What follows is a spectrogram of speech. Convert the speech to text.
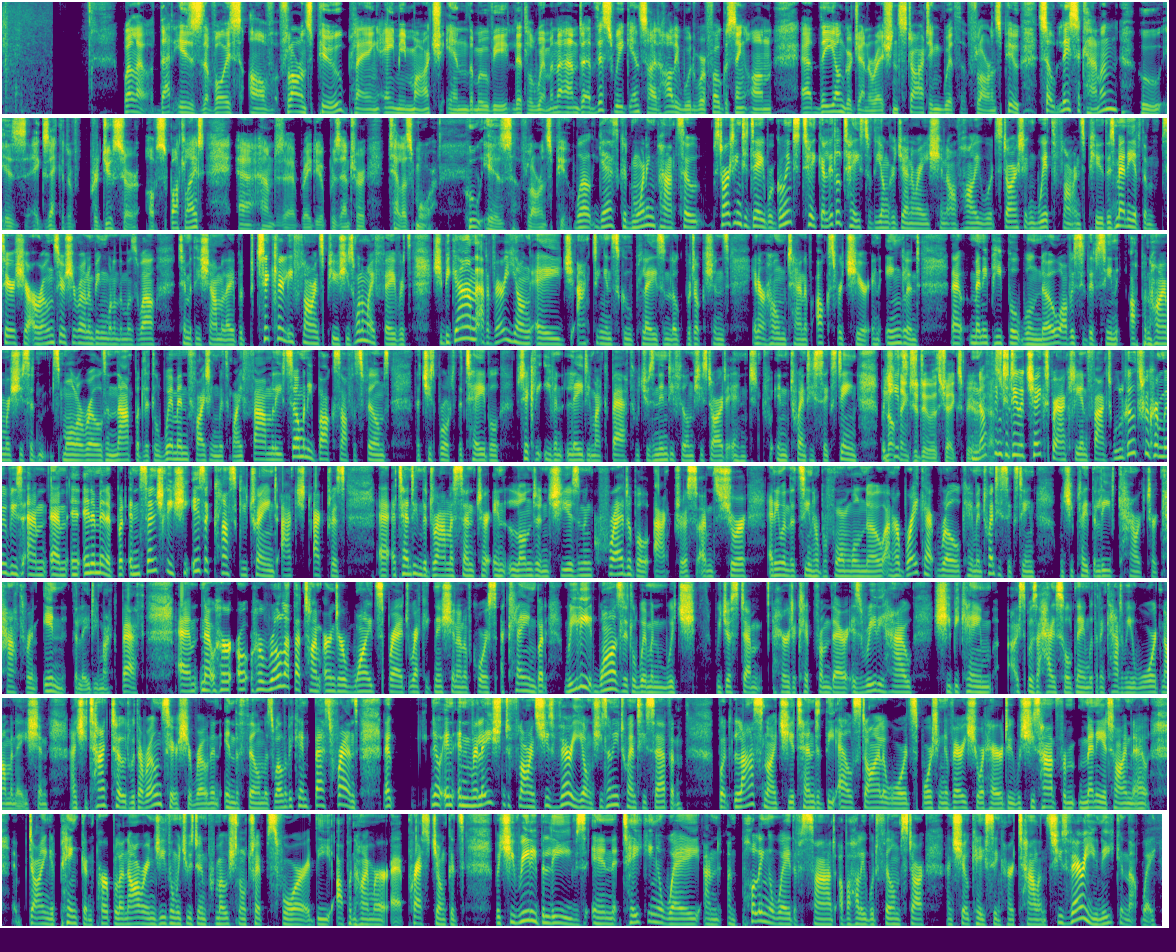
Well, now, that is the voice of Florence Pugh playing Amy March in the movie Little Women. And uh, this week, Inside Hollywood, we're focusing on uh, the younger generation, starting with Florence Pugh. So, Lisa Cannon, who is executive producer of Spotlight uh, and uh, radio presenter, tell us more. Who is Florence Pugh? Well, yes, good morning, Pat. So, starting today, we're going to take a little taste of the younger generation of Hollywood, starting with Florence Pugh. There's many of them, Saoirse, our own Saoirse Ronan being one of them as well, Timothée Chalamet, but particularly Florence Pugh. She's one of my favourites. She began at a very young age acting in school plays and local productions in her hometown of Oxfordshire in England. Now, many people will know, obviously, they've seen Oppenheimer. She's had smaller roles in that, but Little Women, Fighting with My Family, so many box office films that she's brought to the table, particularly even Lady Macbeth, which was an indie film she starred in in 2016. But Nothing to do with Shakespeare. Nothing to do said. with Shakespeare, actually. In fact, we'll go through her movies um, um, in, in a minute. But essentially, she is a classically trained act- actress uh, attending the Drama Centre in London. She is an incredible actress. I'm sure anyone that's seen her perform will know. And her breakout role came in 2016 when she played the lead character Catherine in The Lady Macbeth. Um, now, her her role at that time earned her widespread recognition and, of course, acclaim. But really, it was Little Women, which we just um, heard a clip from there, is really how she became, I suppose, a household name with an Academy Award nomination. And she tag toed with her own Saoirse Ronan in the film as well and became best friends. Now, you know, in, in relation to Florence, she's very young. She's only 27. But last night she attended the Elle Style Awards sporting a very short hairdo, which she's had for many a time now, dyeing it pink and purple and orange, even when she was doing promotional trips for the Oppenheimer uh, press junkets. But she really believes in taking away and, and pulling away the facade of a Hollywood film star and showcasing her talents. She's very unique in that way.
